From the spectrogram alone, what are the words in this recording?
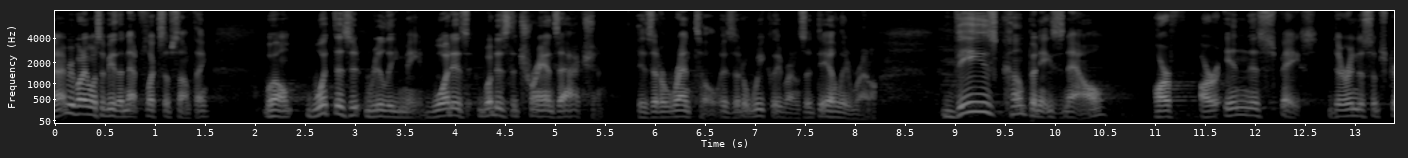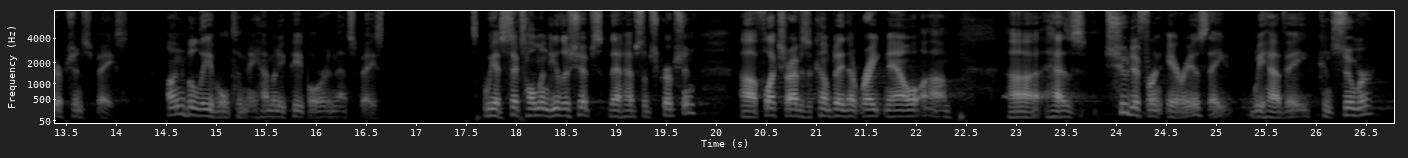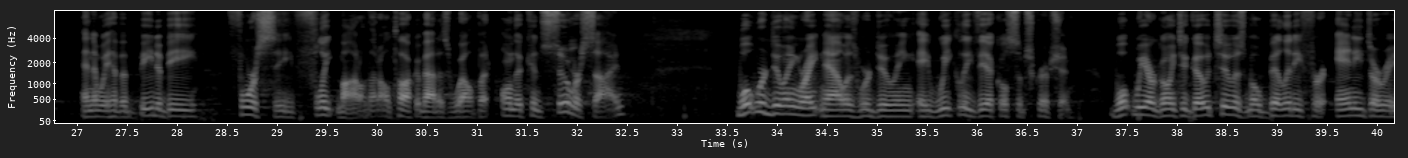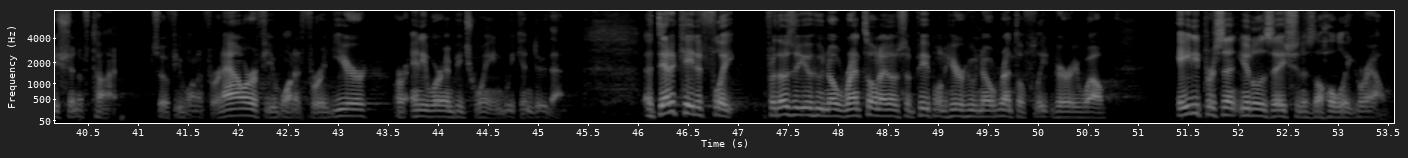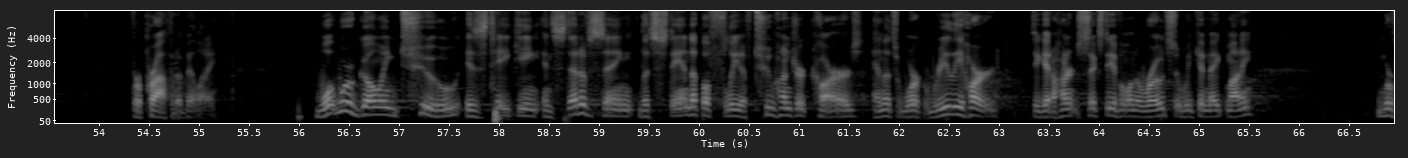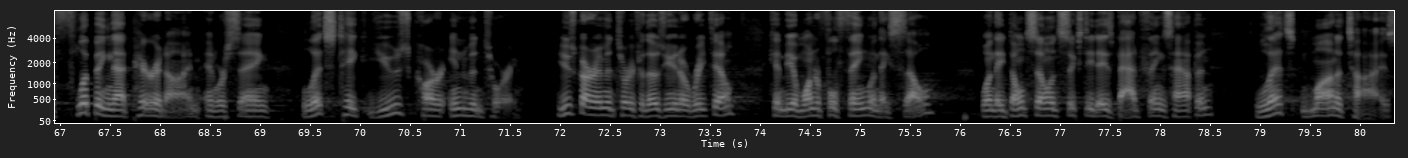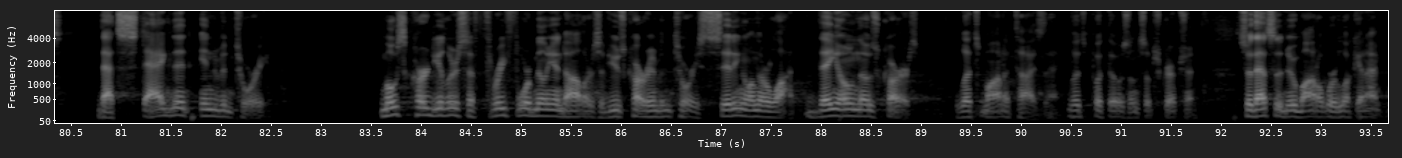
And everybody wants to be the Netflix of something. Well, what does it really mean? What is, what is the transaction? Is it a rental? Is it a weekly rental? Is it a daily rental? These companies now are, are in this space. They're in the subscription space. Unbelievable to me how many people are in that space. We have six Holman dealerships that have subscription. Uh, FlexDrive is a company that right now um, uh, has two different areas. They, we have a consumer, and then we have a B2B 4C fleet model that I'll talk about as well. But on the consumer side, what we're doing right now is we're doing a weekly vehicle subscription. What we are going to go to is mobility for any duration of time. So if you want it for an hour, if you want it for a year, or anywhere in between, we can do that. A dedicated fleet. For those of you who know rental, and I know some people in here who know rental fleet very well, 80% utilization is the holy grail for profitability. What we're going to is taking, instead of saying, let's stand up a fleet of 200 cars and let's work really hard to get 160 of them on the road so we can make money, we're flipping that paradigm and we're saying, let's take used car inventory. Used car inventory, for those of you who know retail, can be a wonderful thing when they sell. When they don't sell in 60 days, bad things happen. Let's monetize that stagnant inventory. Most car dealers have three, four million dollars of used car inventory sitting on their lot. They own those cars. Let's monetize that. Let's put those on subscription. So that's the new model we're looking at.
